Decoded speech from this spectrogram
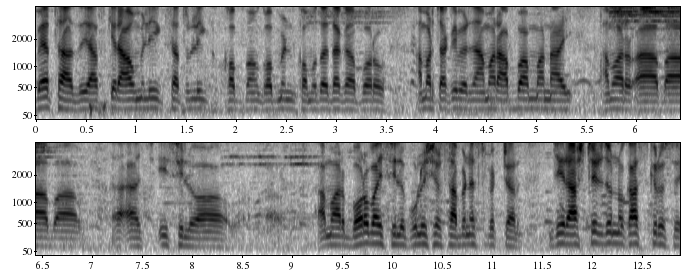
ব্যথা যে আজকের আওয়ামী লীগ ছাত্রলীগ গভর্নমেন্ট ক্ষমতায় থাকার পরও আমার চাকরি বেড়ে আমার আব্বা আম্মা নাই আমার ই ছিল আমার বড় ভাই ছিল পুলিশের সাব ইন্সপেক্টর, যে রাষ্ট্রের জন্য কাজ করেছে,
